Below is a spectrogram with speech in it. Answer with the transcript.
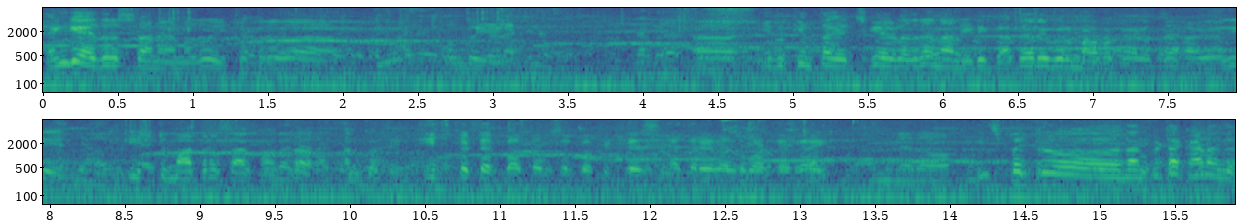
ಹೆಂಗೆ ಎದುರಿಸ್ತಾನೆ ಅನ್ನೋದು ಈ ಚಿತ್ರದ ಒಂದು ಎಳೆ. ಇದಕ್ಕಿಂತ ಹೆಚ್ಚಿಗೆ ಹೇಳಿದ್ರೆ ನಾನು ಇಡೀ ಕತೆ ರಿವೀಲ್ ಮಾಡಬೇಕಾಗುತ್ತೆ. ಹಾಗಾಗಿ ಇಷ್ಟು ಮಾತ್ರ ಸಾಕು ಅಂತ ಅನ್ಕೋತೀನಿ. ಇನ್ಸ್ಪೆಕ್ಟರ್ ಪಾತ್ರ ಸ್ವಲ್ಪ ಫಿಟ್ನೆಸ್ ಆ ಥರ ಏನಾದರೂ ಮಾಡ್ತಾರೆ ಇನ್ಸ್ಪೆಕ್ಟ್ರು ನಾನು ಬಿಟ್ಟ ಕಾಣೋದು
